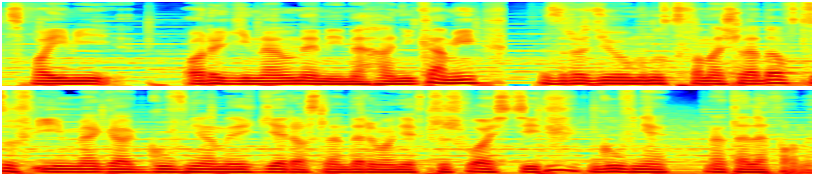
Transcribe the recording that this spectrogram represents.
swoimi oryginalnymi mechanikami zrodził mnóstwo naśladowców i mega gównianych gier o Slendermanie w przyszłości, głównie na telefony.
